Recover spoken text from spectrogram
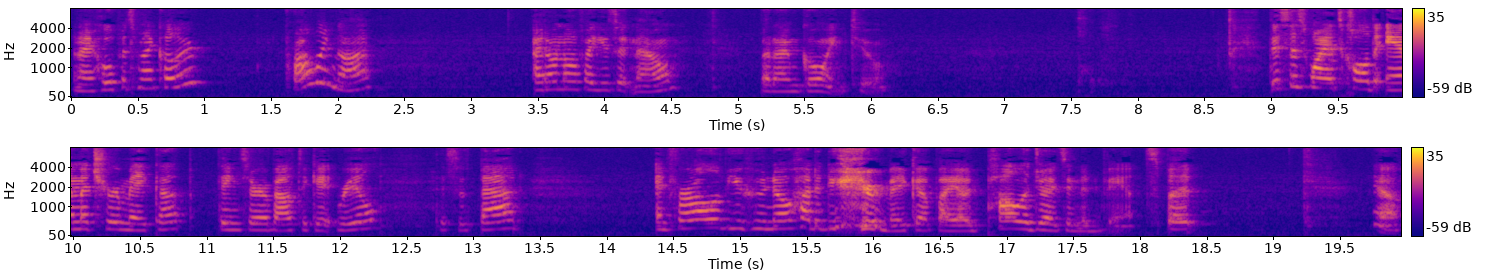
And I hope it's my color. Probably not. I don't know if I use it now, but I'm going to. This is why it's called amateur makeup. Things are about to get real. This is bad. And for all of you who know how to do your makeup, I apologize in advance. But, yeah.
